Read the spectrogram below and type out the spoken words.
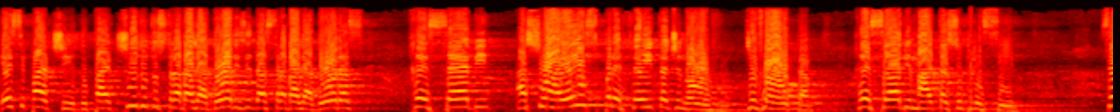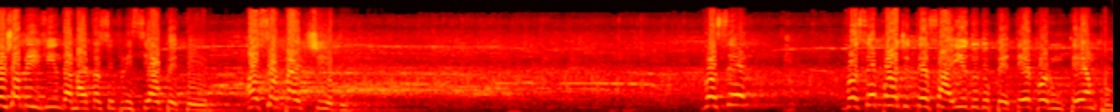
esse partido, o Partido dos Trabalhadores e das Trabalhadoras, recebe a sua ex-prefeita de novo, de volta, recebe Marta Suplicy. Seja bem-vinda, Marta Suplicy, ao PT, ao seu partido. Você, você pode ter saído do PT por um tempo,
